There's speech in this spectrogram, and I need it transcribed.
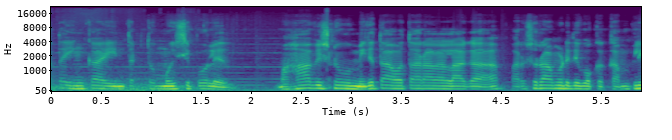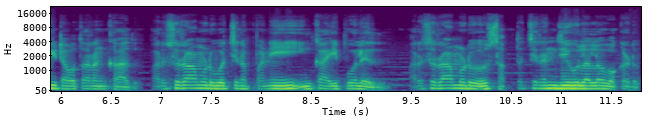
కథ ఇంకా ఇంతటితో ముగిసిపోలేదు. మహావిష్ణువు మిగతా అవతారాల లాగా పరశురాముడిది ఒక కంప్లీట్ అవతారం కాదు. పరశురాముడు వచ్చిన పని ఇంకా అయిపోలేదు. పరశురాముడు సప్త చిరంజీవులలో ఒకడు.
